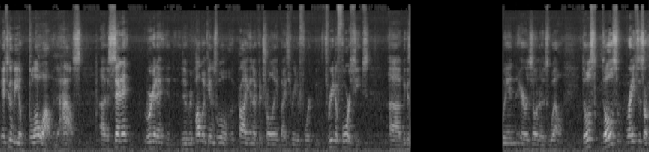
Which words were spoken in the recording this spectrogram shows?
it's going to be a blowout in the House. Uh, the Senate, we're going to the Republicans will probably end up controlling it by three to four three to four seats uh, because win Arizona as well. Those those races are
